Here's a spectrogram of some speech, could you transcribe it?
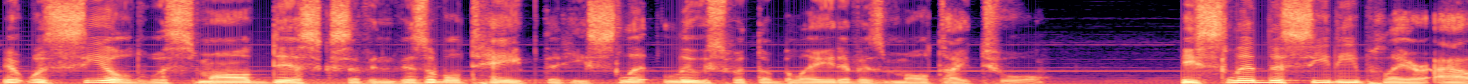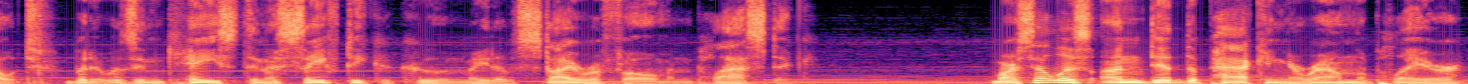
It was sealed with small discs of invisible tape that he slit loose with the blade of his multi tool. He slid the CD player out, but it was encased in a safety cocoon made of styrofoam and plastic. Marcellus undid the packing around the player,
